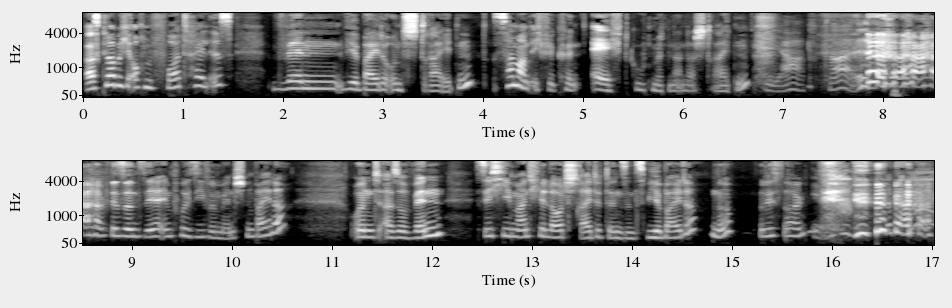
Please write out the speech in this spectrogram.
Was, glaube ich, auch ein Vorteil ist, wenn wir beide uns streiten. Summer und ich, wir können echt gut miteinander streiten. Ja, total. wir sind sehr impulsive Menschen beide. Und also wenn sich jemand hier laut streitet, dann sind es wir beide, ne? Würde ich sagen. Ja.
